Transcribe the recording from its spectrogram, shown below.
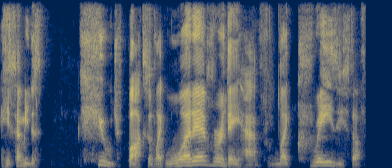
he sent me this huge box of like whatever they have, like crazy stuff.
